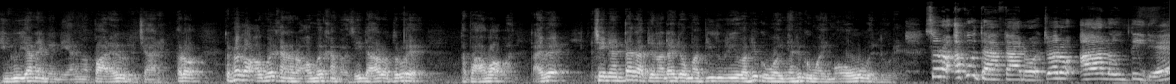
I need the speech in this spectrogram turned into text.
ယူလို့ရနိုင်တဲ့နေရာတွေမှာပါတယ်လို့လည်းကြားတယ်အဲ့တော့တစ်ဖက်ကအောင်ပွဲခံတော့အောင်ပွဲခံပါစေဒါကတော့သူတို့ရဲ့တဘာဝပါဒါပေမဲ့အချိန်တိုင်းတက်ကပြန်လာတိုက်တော့မှပြည်သူတွေဘာဖြစ်ကုန်ပါညာဖြစ်ကုန်ပါမအိုးပဲလို့တယ်ဆိုတော့အခုဒါကတော့ကျွန်တော်တို့အားလုံးသိတယ်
